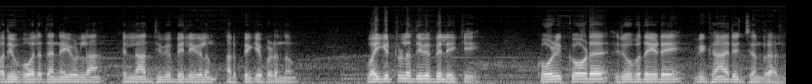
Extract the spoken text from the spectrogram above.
പതിവ് പോലെ തന്നെയുള്ള എല്ലാ ദിവ്യബലികളും അർപ്പിക്കപ്പെടുന്നു. വൈകിട്ടുള്ള ദിവ്യബലിക്ക് കോഴിക്കോട് രൂപതയുടെ വികാരി ജനറൽ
